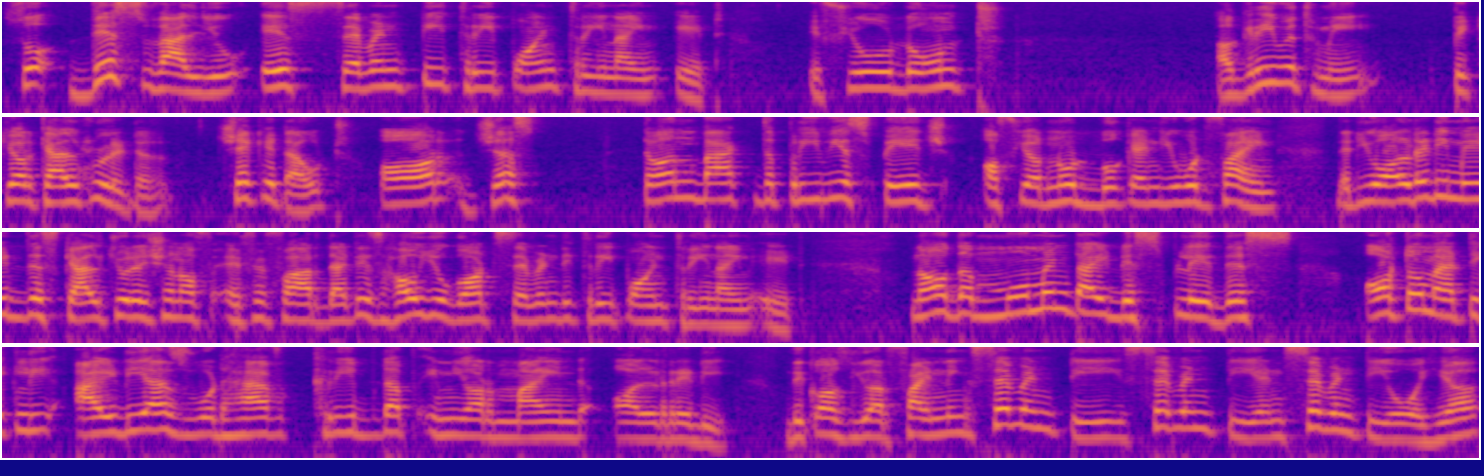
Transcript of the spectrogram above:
So this value is 73.398 if you don't agree with me pick your calculator check it out or just turn back the previous page of your notebook and you would find that you already made this calculation of FFR that is how you got 73.398 now the moment I display this automatically ideas would have creeped up in your mind already because you are finding 70, 70 and 70 over here.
